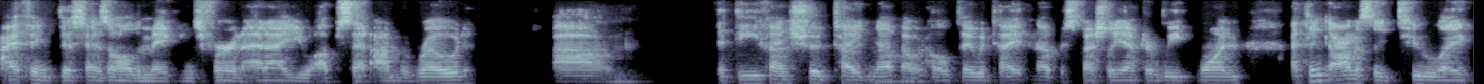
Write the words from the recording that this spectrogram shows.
I think this has all the makings for an NIU upset on the road. Um, the defense should tighten up. I would hope they would tighten up, especially after week one. I think honestly, too, like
